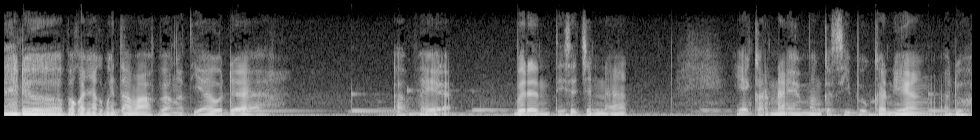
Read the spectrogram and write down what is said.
Aduh, pokoknya aku minta maaf banget ya udah apa ya berhenti sejenak. Ya karena emang kesibukan yang aduh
